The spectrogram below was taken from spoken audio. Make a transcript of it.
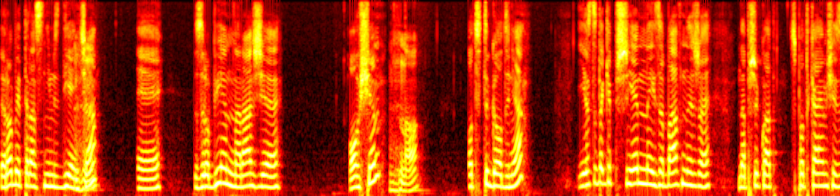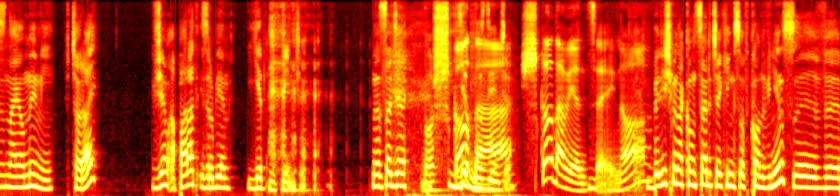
robię teraz z nim zdjęcia, Mhm. e, zrobiłem na razie 8, No, od tygodnia. I Jest to takie przyjemne i zabawne, że na przykład spotkałem się ze znajomymi wczoraj, wziąłem aparat i zrobiłem jedno zdjęcie. Na zasadzie bo Jedno szkoda, zdjęcie. szkoda więcej, no. byliśmy na koncercie Kings of Convenience y, w,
